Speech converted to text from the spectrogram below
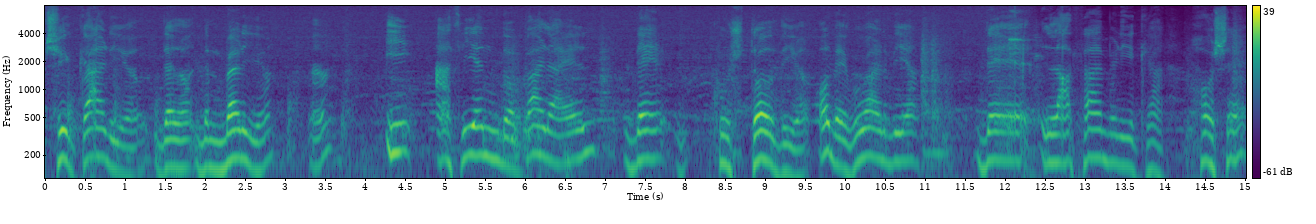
sicario de, do- de Amberio, ¿eh? y haciendo para él de custodio o de guardia de la fábrica José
